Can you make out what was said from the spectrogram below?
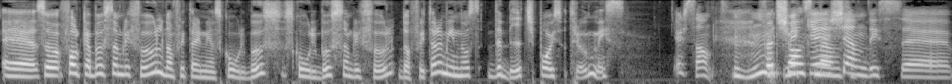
Eh, så folkabussen blir full, de flyttar in i en skolbuss. Skolbussen blir full, då flyttar de in hos The Beach Boys trummis. Är det sant? För att Charles Mycket Manson- kändispåhälsningar eh,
